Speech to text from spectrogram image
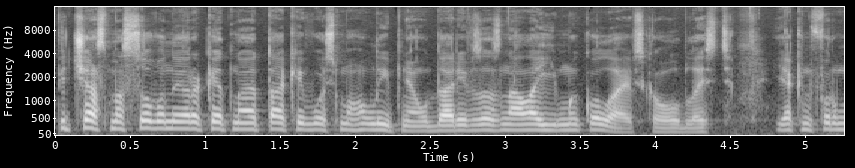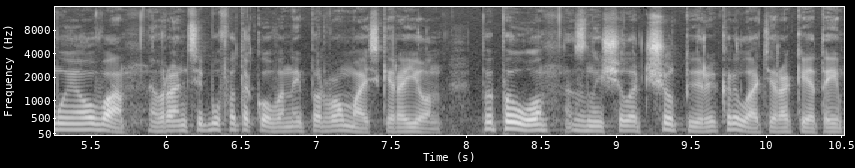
Під час масованої ракетної атаки 8 липня ударів зазнала і Миколаївська область. Як інформує ОВА, вранці був атакований Первомайський район. ППО знищила чотири крилаті ракети,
